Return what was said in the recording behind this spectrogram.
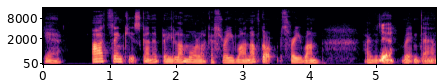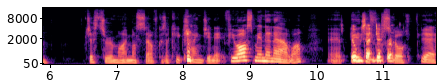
Yeah, I think it's going to be like more like a three-one. I've got three-one over Yeah. there written down just to remind myself because I keep changing it. If you ask me in an hour, uh, It'll be something different. Score. Yeah,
